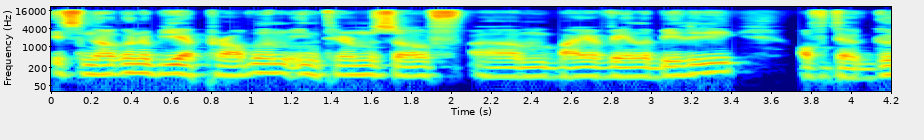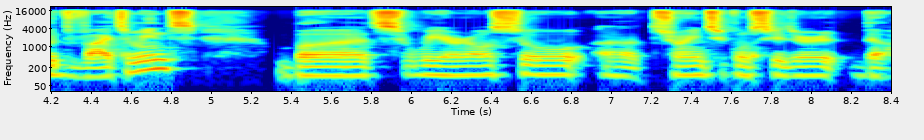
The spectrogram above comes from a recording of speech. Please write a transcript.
it's not going to be a problem in terms of um, bioavailability of the good vitamins, but we are also uh, trying to consider the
